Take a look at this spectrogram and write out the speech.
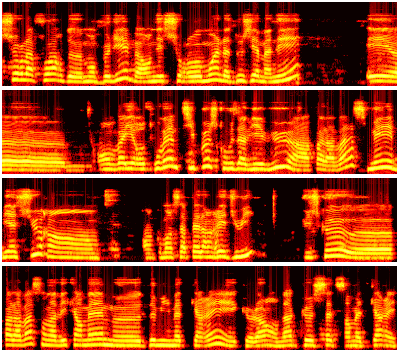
sur la foire de Montpellier, ben, on est sur au moins la douzième année. Et on va y retrouver un petit peu ce que vous aviez vu à Palavas, mais bien sûr en, en comment s'appelle en réduit, puisque euh, Palavas on avait quand même euh, 2000 mètres carrés et que là on n'a que 700 mètres carrés.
